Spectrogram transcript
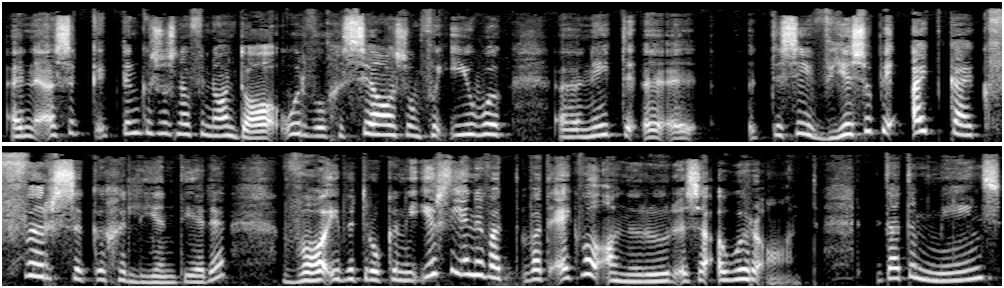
En as ek ek dink as ons nou vanaand daaroor wil gesels om vir u ook uh, net uh, uh, te sê wees op die uitkyk vir sulke geleenthede waar u betrokke is. Die eerste ene wat wat ek wil aanroer is 'n ouer aand. Dat 'n mens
